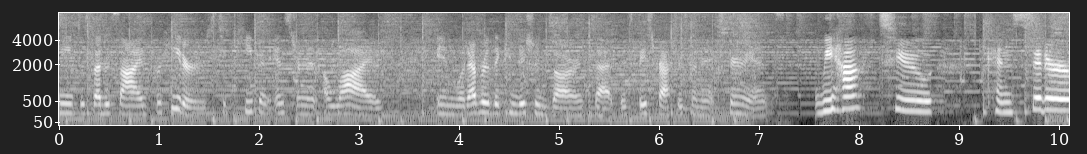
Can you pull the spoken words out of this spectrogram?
need to set aside for heaters to keep an instrument alive in whatever the conditions are that the spacecraft is going to experience. We have to consider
